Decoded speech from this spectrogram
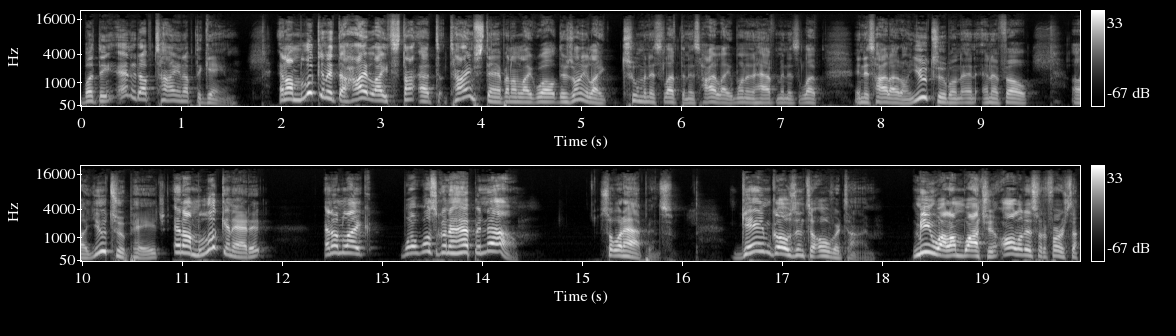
but they ended up tying up the game. And I'm looking at the highlights st- uh, timestamp, and I'm like, well, there's only like two minutes left in this highlight, one and a half minutes left in this highlight on YouTube on the NFL uh, YouTube page. And I'm looking at it, and I'm like, well, what's going to happen now? So what happens? Game goes into overtime. Meanwhile, I'm watching all of this for the first time.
